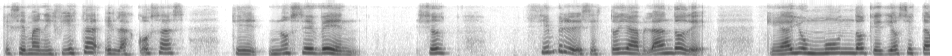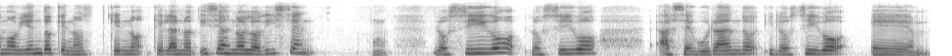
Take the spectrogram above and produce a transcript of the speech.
que se manifiesta en las cosas que no se ven. Yo siempre les estoy hablando de que hay un mundo que Dios está moviendo que, que, no, que las noticias no lo dicen. Lo sigo, lo sigo asegurando y lo sigo eh,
